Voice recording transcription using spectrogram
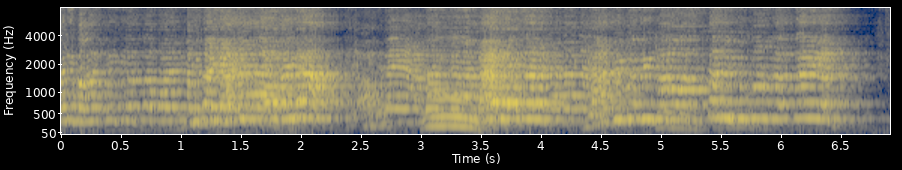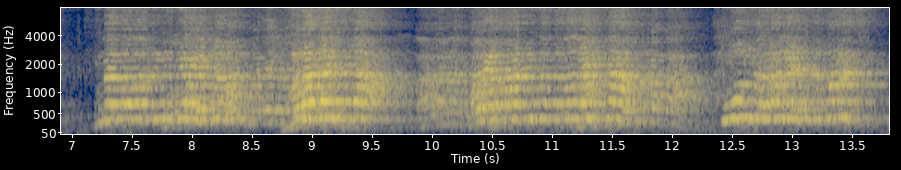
आणि भारतीय जनता पार्टी सुद्धा यादीत नाव आहे ना? काय बोलताय? यादीमध्ये नाव असताना तू करू देत नाहीयेस. पुन्हा नावात तुम्ही यायचं का? दलाल आहेस का? अहो, या पार्टीचा दलाल आहेस का? तू दलाल आहेस का सांग? तुझ्याकडे मला नाव असताना याच्यामध्ये नाव आहे. नाव असताना तू करू देत नाहीयेस.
